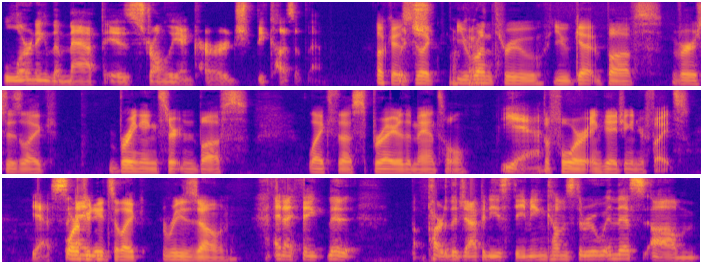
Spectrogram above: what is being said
learning the map is strongly encouraged because of them. Okay, so Which- like you run through, you get buffs versus like bringing certain buffs, like the spray or the mantle, Yeah. before engaging in your fights, Yes. or if you need to like rezone. and I think that part of the Japanese theming comes through in this um,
